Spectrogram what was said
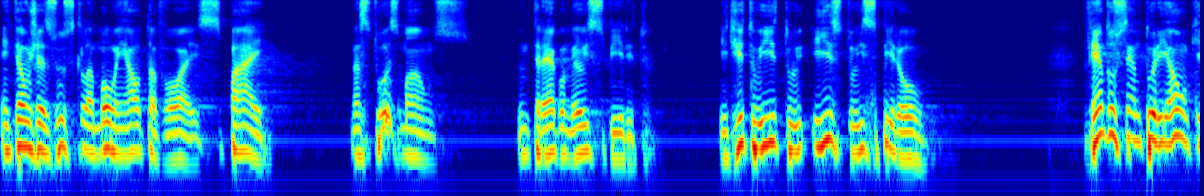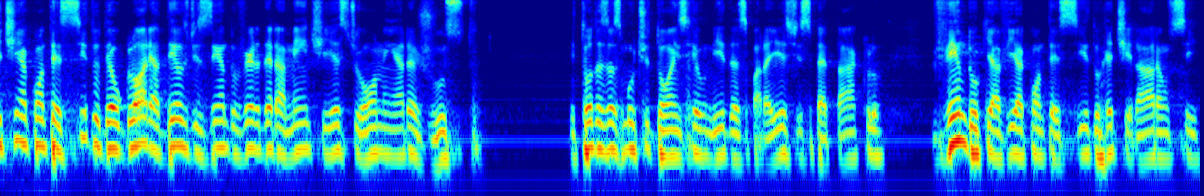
Então Jesus clamou em alta voz: Pai, nas tuas mãos entrego o meu espírito. E dito isto, expirou. Vendo o centurião o que tinha acontecido, deu glória a Deus, dizendo: verdadeiramente este homem era justo. E todas as multidões reunidas para este espetáculo, vendo o que havia acontecido, retiraram-se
